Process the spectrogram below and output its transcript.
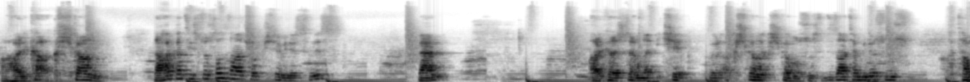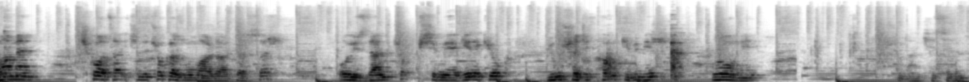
Harika, akışkan. Daha katı istiyorsanız daha çok pişirebilirsiniz. Ben arkadaşlarım da içi böyle akışkan akışkan olsun istedi. Zaten biliyorsunuz tamamen çikolata içinde çok az un vardı arkadaşlar. O yüzden çok pişirmeye gerek yok. Yumuşacık pamuk gibi bir brownie. Şuradan keselim.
